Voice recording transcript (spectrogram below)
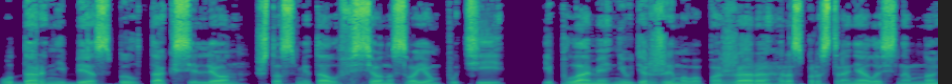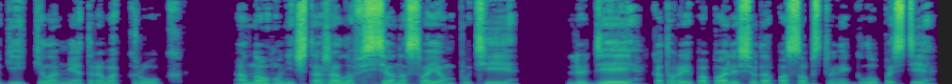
Удар небес был так силен, что сметал все на своем пути, и пламя неудержимого пожара распространялось на многие километры вокруг. Оно уничтожало все на своем пути. Людей, которые попали сюда по собственной глупости,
